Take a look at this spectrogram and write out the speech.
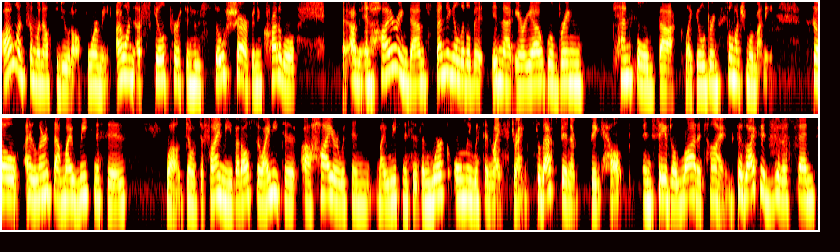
i want someone else to do it all for me i want a skilled person who's so sharp and incredible and hiring them spending a little bit in that area will bring tenfold back like it'll bring so much more money so i learned that my weaknesses well, don't define me, but also I need to uh, hire within my weaknesses and work only within my strengths. So that's been a big help and saved a lot of time because I could, you know, spend,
